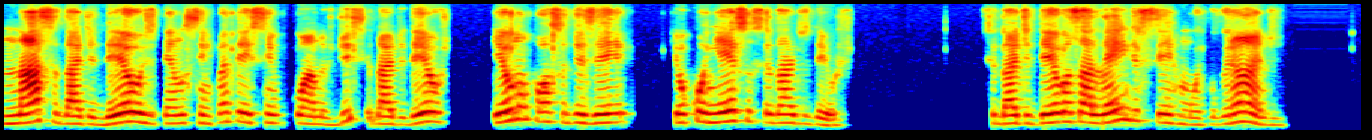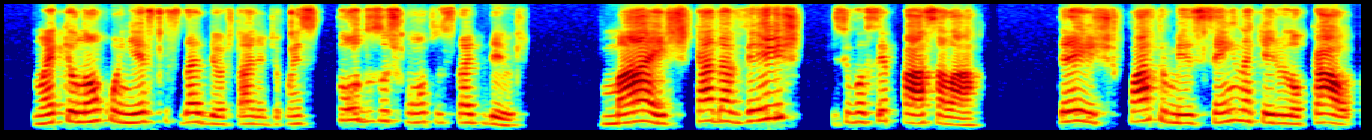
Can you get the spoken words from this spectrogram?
na Cidade de Deus e tendo 55 anos de Cidade de Deus, eu não posso dizer que eu conheço a Cidade de Deus. Cidade de Deus, além de ser muito grande, não é que eu não conheço a Cidade de Deus, tá, gente? Eu conheço todos os pontos da Cidade de Deus. Mas, cada vez, se você passa lá três, quatro meses sem naquele local,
